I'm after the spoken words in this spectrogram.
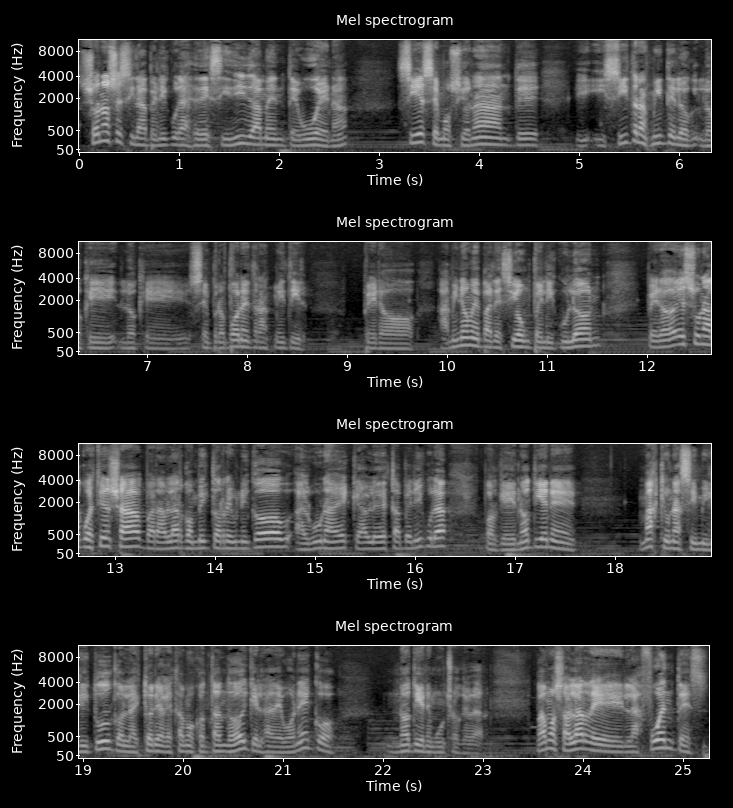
Yo no sé si la película es decididamente buena, sí es emocionante y, sí transmite lo, que, lo que se propone transmitir. Pero a mí no me pareció un peliculón. Pero es una cuestión ya para hablar con Víctor Rivnikov alguna vez que hable de esta película, porque no tiene más que una similitud con la historia que estamos contando hoy, que es la de Boneco, no tiene mucho que ver. Vamos a hablar de las fuentes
